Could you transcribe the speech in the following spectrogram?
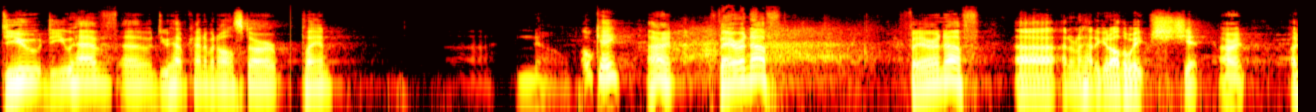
Do you do you have uh, do you have kind of an all star plan? No. Okay. All right. Fair enough. Fair enough. Uh, I don't know how to get all the way. Shit. All right. Uh,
